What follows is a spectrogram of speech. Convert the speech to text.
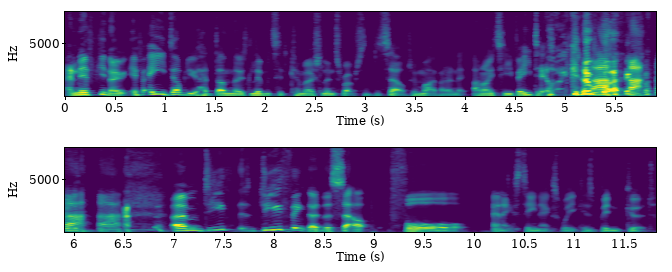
And if you know, if AEW had done those limited commercial interruptions themselves, we might have had an, an ITV deal. we could have worked. um, do you do you think though the setup for NXT next week has been good?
